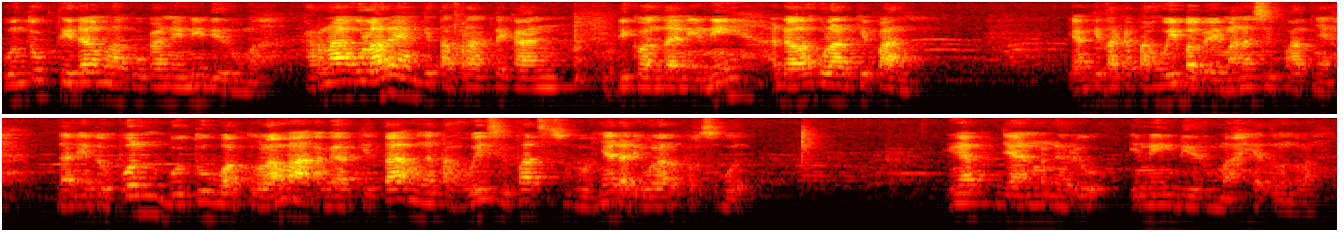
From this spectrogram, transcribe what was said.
untuk tidak melakukan ini di rumah. Karena ular yang kita praktekkan di konten ini adalah ular kipan yang kita ketahui bagaimana sifatnya dan itu pun butuh waktu lama agar kita mengetahui sifat sesungguhnya dari ular tersebut. Ingat jangan meniru ini di rumah ya teman-teman.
